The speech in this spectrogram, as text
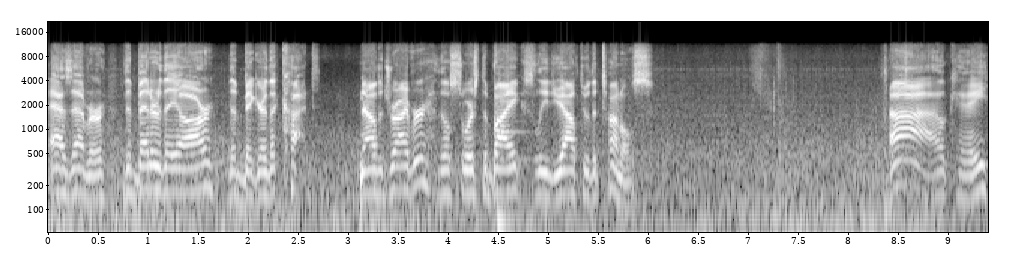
As ever, the better they are, the bigger the cut. Now the driver, they'll source the bikes, lead you out through the tunnels. Ah, okay.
